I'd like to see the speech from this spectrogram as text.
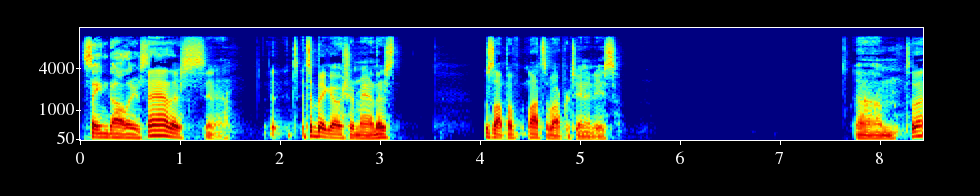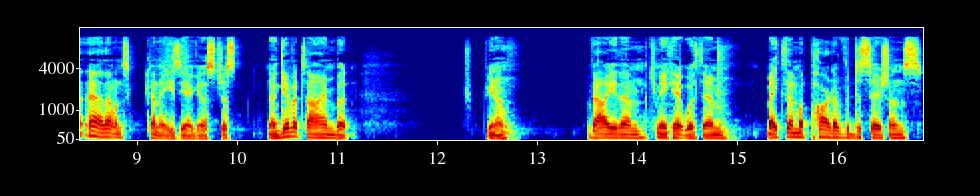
same dollars. Yeah, there's you know, it's, it's a big ocean, man. There's there's lots of lots of opportunities. Um, so that, yeah, that one's kind of easy, I guess. Just you know, give it time, but you know, value them, communicate with them, make them a part of the decisions.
